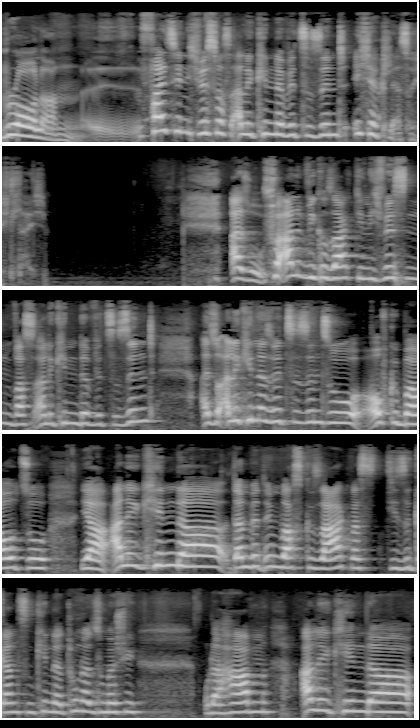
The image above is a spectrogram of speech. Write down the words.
Brawlern. Äh, falls ihr nicht wisst, was alle Kinderwitze sind, ich erkläre es euch gleich. Also, für alle, wie gesagt, die nicht wissen, was alle Kinderwitze sind. Also, alle Kinderwitze sind so aufgebaut, so, ja, alle Kinder, dann wird irgendwas gesagt, was diese ganzen Kinder tun. Also, zum Beispiel, oder haben, alle Kinder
